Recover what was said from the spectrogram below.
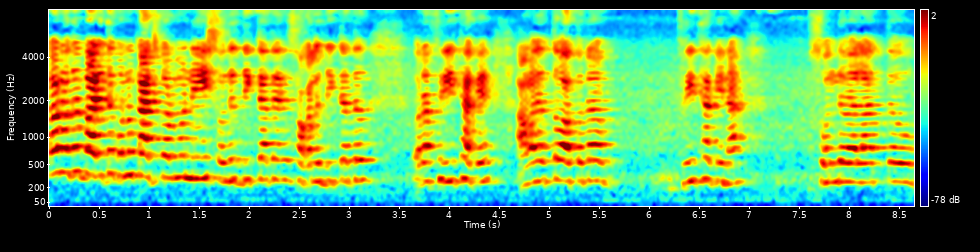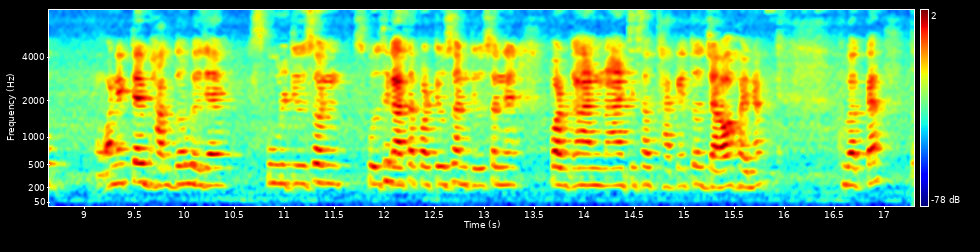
কারণ ওদের বাড়িতে কোনো কাজকর্ম নেই, সন্ধ্যের দিকটাতে, সকালের দিকটাতেও ওরা ফ্রি থাকে। আমাদের তো অতটা ফ্রি থাকি না। সন্ধেবেলা তো অনেকটাই ভাগদৌড় হয়ে যায়। স্কুল টিউশন স্কুল থেকে আসার পর টিউশন টিউশনের পর গান, নাচ এসব থাকে, তো যাওয়া হয় না। খুব একটা। তো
